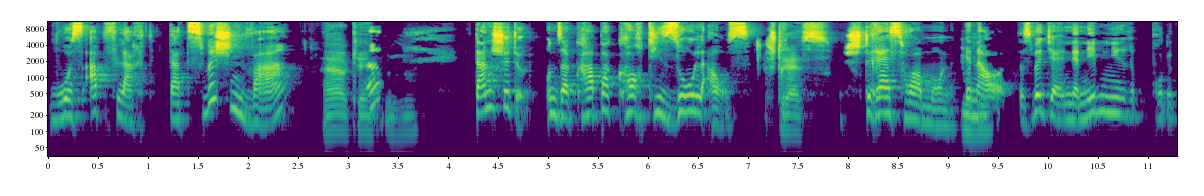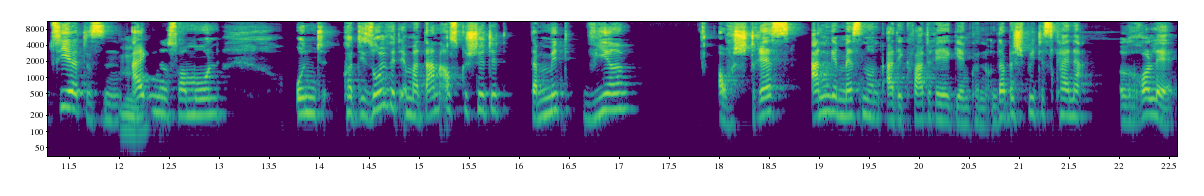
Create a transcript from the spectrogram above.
wo es abflacht, dazwischen war, ja, okay. Ne? Mhm. dann schüttet unser Körper Cortisol aus. Stress. Stresshormon, mhm. genau. Das wird ja in der Nebenniere produziert, das ist ein mhm. eigenes Hormon. Und Cortisol wird immer dann ausgeschüttet, damit wir auf Stress angemessen und adäquat reagieren können. Und dabei spielt es keine Rolle,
